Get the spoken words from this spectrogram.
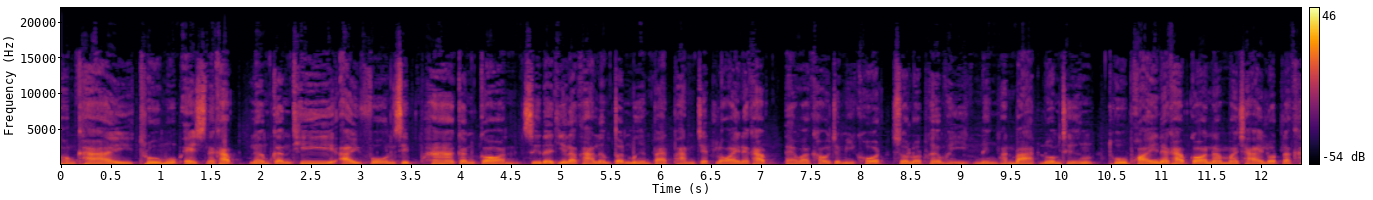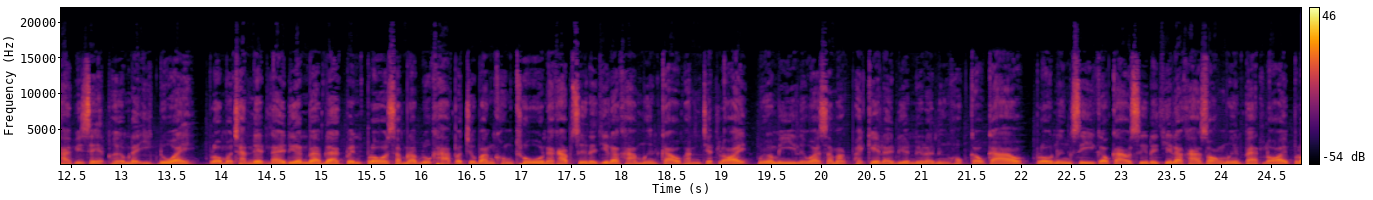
ของค่าย True Move H นะครับ เริ่มกันที่ iPhone 15 กันก่อน ซื้อได้ที่ราคาเริ่มต้น 18,700 นะครับ แต่ว่าเขาจะมีโค้ดส่วนลดเพิ่มให้อีก 1,000 บาท รวมถึง True Point นะครับ ก็นำมาใช้ลดราคาพิเศษเพิ่มได้อีกด้วย โปรโมชั่นเน็ตรายเดือนแบบแรกเป็นโปรสำหรับลูกค้าปัจจุบันของ True นะครับ ซื้อได้ที่ราคา 19,700 เมื่อมีหรือว่าสมัครแพ็กเกจรายเดือนเดือนละ 1699 โปร 1499 ซื้อได้ที่ราคา28,000 โปร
